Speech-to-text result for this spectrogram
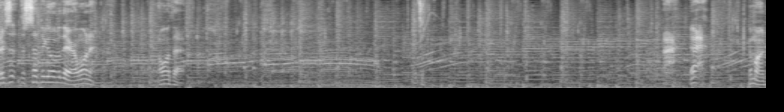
There's a, there's something over there. I want it. I want that. Ah, ah, come on.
